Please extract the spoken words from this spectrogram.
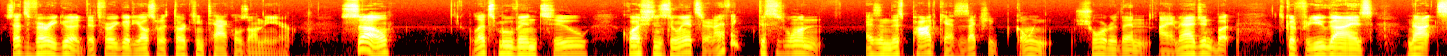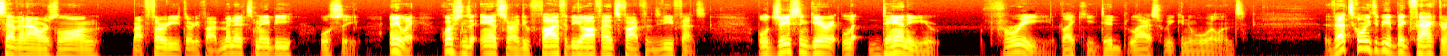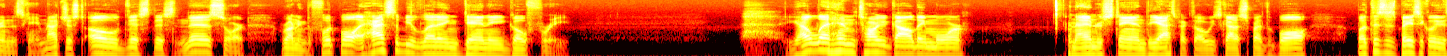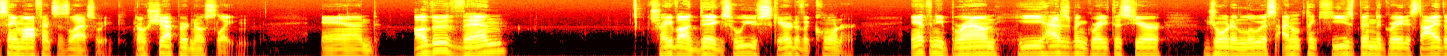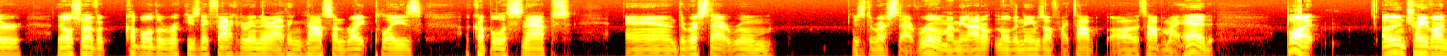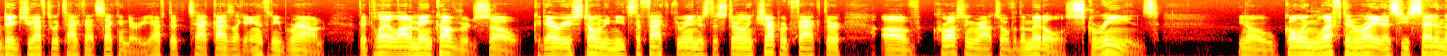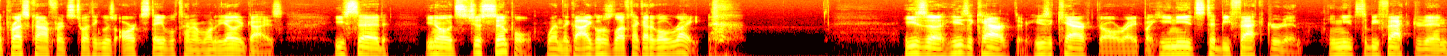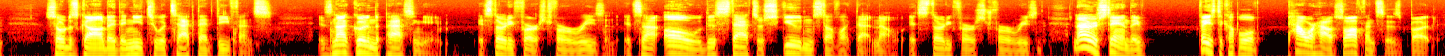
So that's very good. That's very good. He also has 13 tackles on the year. So let's move into questions to answer. And I think this is one, as in this podcast, is actually going shorter than I imagined, but it's good for you guys. Not seven hours long, about 30, 35 minutes maybe. We'll see. Anyway, questions to answer. I do five for the offense, five for the defense. Will Jason Garrett let Danny free like he did last week in New Orleans? That's going to be a big factor in this game. Not just, oh, this, this, and this, or running the football. It has to be letting Danny go free. You got to let him target Golladay more. And I understand the aspect, oh, he's got to spread the ball. But this is basically the same offense as last week. No Shepard, no Slayton. And other than Trevon Diggs, who are you scared of at corner? Anthony Brown, he hasn't been great this year. Jourdan Lewis, I don't think he's been the greatest either. They also have a couple of the rookies they factor in there. I think Nahshon Wright plays a couple of snaps, and the rest of that room is the rest of that room. I mean, I don't know the names off my top uh, the top of my head, but other than Trevon Diggs, you have to attack that secondary. You have to attack guys like Anthony Brown. They play a lot of man coverage, so Kadarius Toney needs to factor in as the Sterling Shepard factor of crossing routes over the middle, screens, you know, going left and right, as he said in the press conference to I think it was Art Stapleton or one of the other guys. He said, you know, it's just simple. When the guy goes left, I got to go right. he's a he's a character. He's a character, all right, but he needs to be factored in. He needs to be factored in. So does Golladay. They need to attack that defense. It's not good in the passing game. It's 31st for a reason. It's not, oh, this stats are skewed and stuff like that. No, it's 31st for a reason. And I understand they've faced a couple of powerhouse offenses, but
